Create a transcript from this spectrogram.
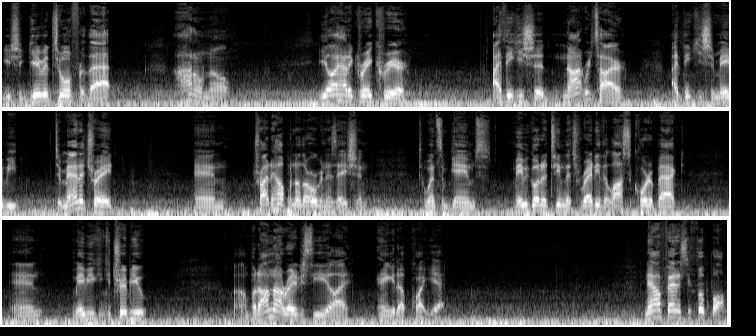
You should give it to him for that. I don't know. Eli had a great career. I think he should not retire. I think he should maybe demand a trade and try to help another organization to win some games. Maybe go to a team that's ready, that lost a quarterback, and maybe you can contribute. Uh, but I'm not ready to see Eli hang it up quite yet. Now, fantasy football.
